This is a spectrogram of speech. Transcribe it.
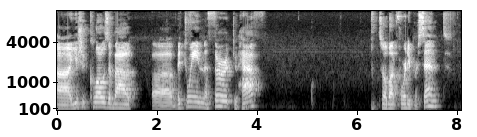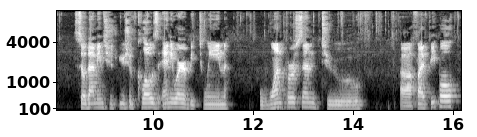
uh, you should close about uh, between a third to half. So about 40%. So that means you, you should close anywhere between one person to uh, five people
